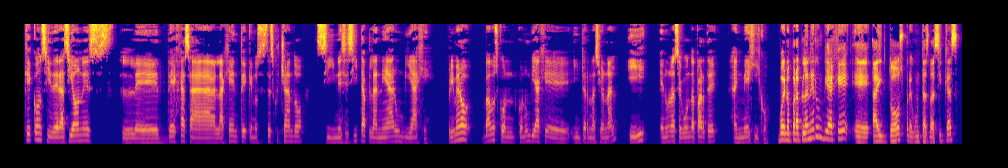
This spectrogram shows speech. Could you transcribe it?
¿qué consideraciones le dejas a la gente que nos está escuchando si necesita planear un viaje? Primero, vamos con, con un viaje internacional y en una segunda parte en México. Bueno, para planear un viaje eh, hay dos preguntas básicas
